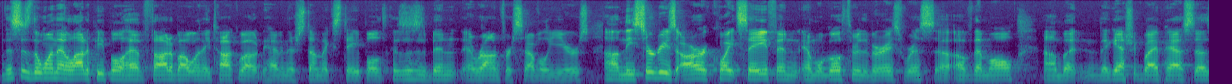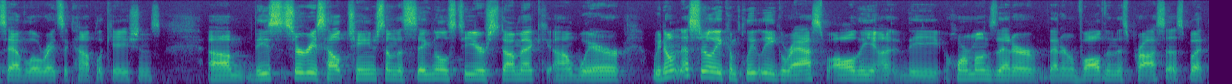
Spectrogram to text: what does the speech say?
This is the one that a lot of people have thought about when they talk about having their stomach stapled, because this has been around for several years. Um, these surgeries are quite safe, and, and we'll go through the various risks uh, of them all, um, but the gastric bypass does have low rates of complications. Um, these surgeries help change some of the signals to your stomach uh, where we don't necessarily completely grasp all the, uh, the hormones that are, that are involved in this process, but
